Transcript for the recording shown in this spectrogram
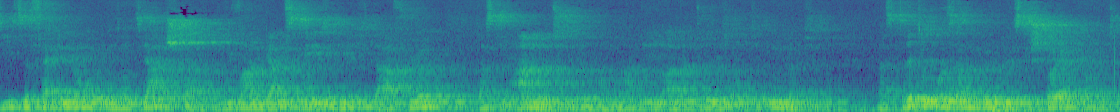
diese Veränderungen im Sozialstaat, die waren ganz wesentlich dafür, dass die Armut zugenommen hat, war natürlich auch die Ungleichheit. Das dritte Ursachenbündel ist die Steuerpolitik.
